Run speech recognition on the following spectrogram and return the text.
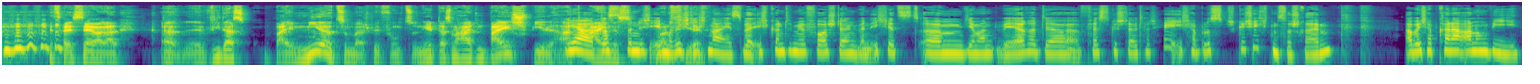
Jetzt habe ich selber gerade. Äh, wie das bei mir zum Beispiel funktioniert, dass man halt ein Beispiel hat. Ja, das finde ich eben richtig vielen. nice, weil ich könnte mir vorstellen, wenn ich jetzt ähm, jemand wäre, der festgestellt hat, hey, ich habe Lust, Geschichten zu schreiben, aber ich habe keine Ahnung wie,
